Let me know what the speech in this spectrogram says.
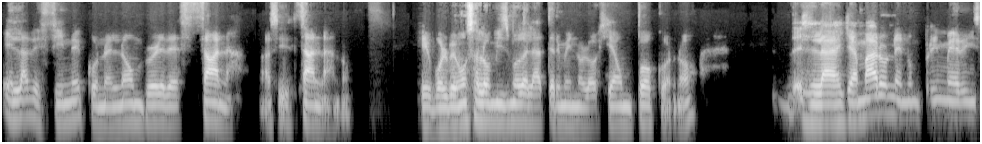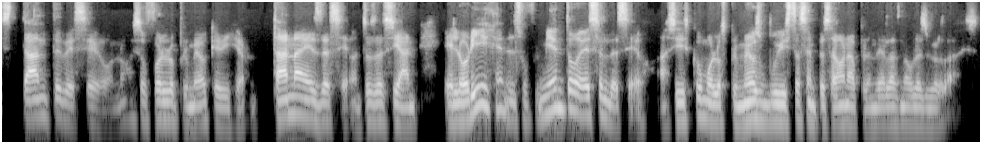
él la define con el nombre de Thana, así, Thana, ¿no? Y volvemos a lo mismo de la terminología un poco, ¿no? La llamaron en un primer instante deseo, ¿no? Eso fue lo primero que dijeron. Thana es deseo. Entonces decían, el origen del sufrimiento es el deseo. Así es como los primeros budistas empezaron a aprender las nobles verdades.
